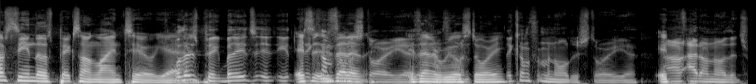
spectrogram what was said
I've seen those pics online too. Yeah. well, there's pic, but it's it, it, Is- they come is from that a story. Yeah, is They that a real an- story? They come from an older story. Yeah, I, I don't know that's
